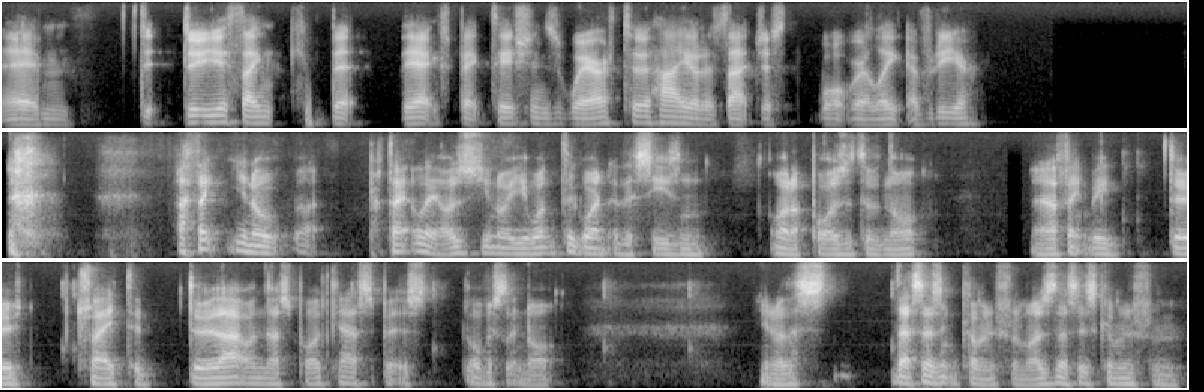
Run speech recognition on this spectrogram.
Um, do, do you think that the expectations were too high, or is that just what we're like every year? I think you know, particularly us. You know, you want to go into the season on a positive note, and I think we do try to do that on this podcast, but it's obviously not. You know, this this isn't coming from us. This is coming from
